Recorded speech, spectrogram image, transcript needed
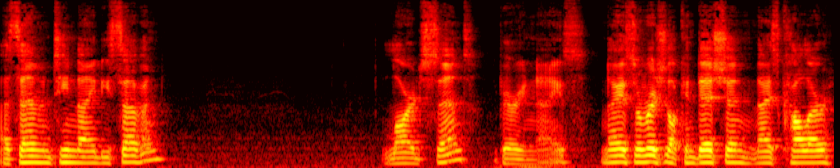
a 1797 large cent. Very nice. Nice original condition. Nice color.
